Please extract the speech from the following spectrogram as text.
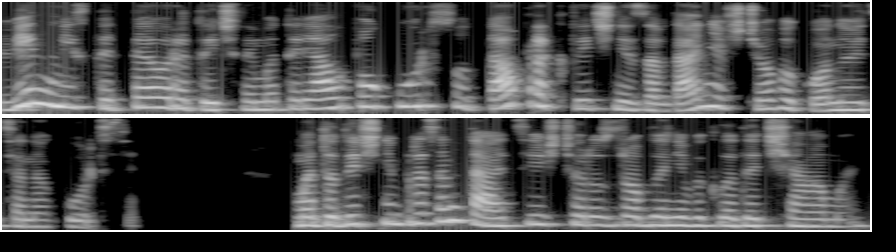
Він містить теоретичний матеріал по курсу та практичні завдання, що виконуються на курсі, методичні презентації, що розроблені викладачами,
